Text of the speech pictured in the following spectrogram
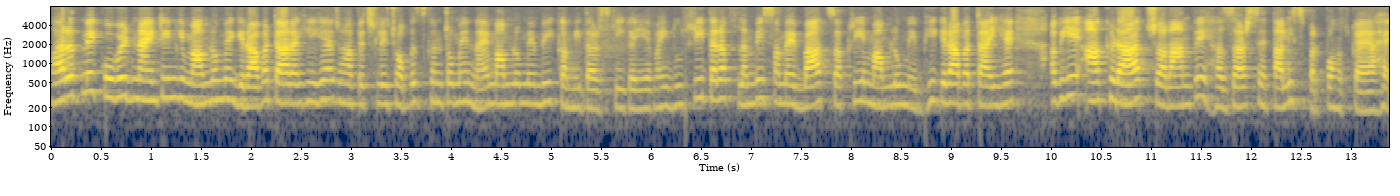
भारत में कोविड 19 के मामलों में गिरावट आ रही है, जहाँ पिछले 24 घंटों में नए मामलों में भी कमी दर्ज की गई है। वहीं दूसरी तरफ़ लंबे समय बाद सक्रिय मामलों में भी गिरावट आई है। अब ये आंकड़ा चौरानवे हज़ार सैंतालीस पर पहुँच गया है।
